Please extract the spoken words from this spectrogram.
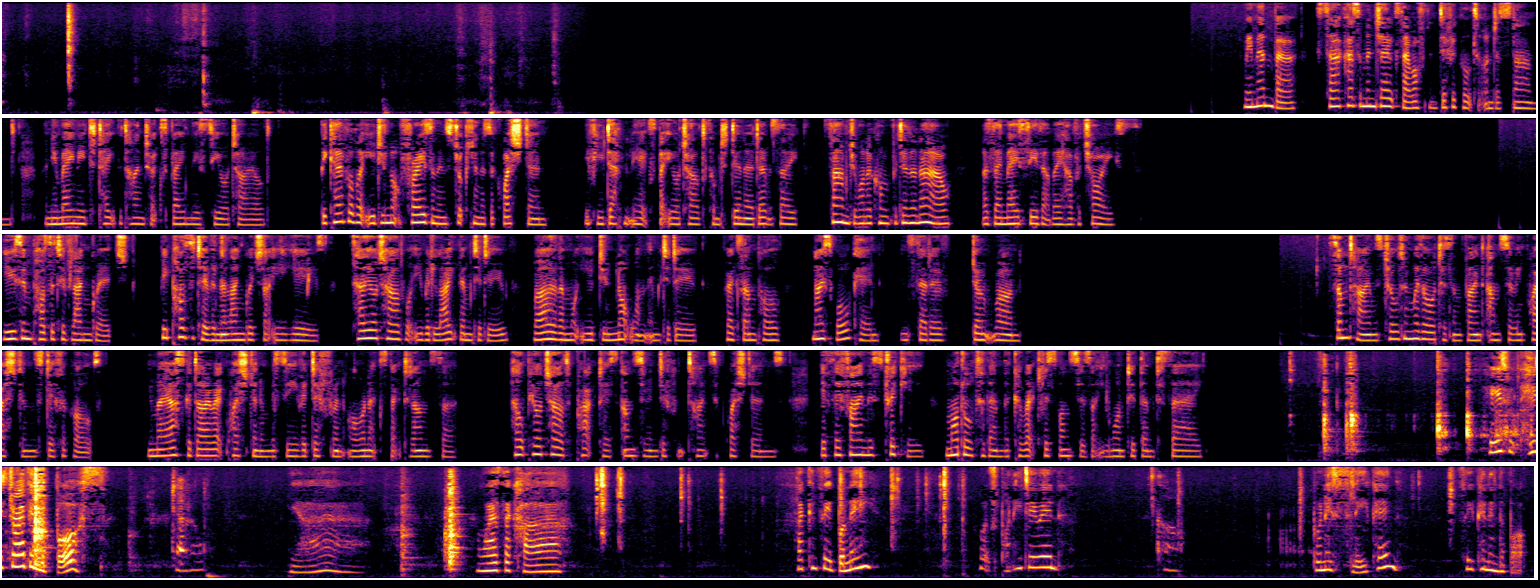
Remember, sarcasm and jokes are often difficult to understand, and you may need to take the time to explain these to your child. Be careful that you do not phrase an instruction as a question. If you definitely expect your child to come to dinner, don't say, Sam, do you want to come for dinner now? as they may see that they have a choice. Using positive language. Be positive in the language that you use. Tell your child what you would like them to do rather than what you do not want them to do. For example, nice walking instead of don't run. Sometimes children with autism find answering questions difficult. You may ask a direct question and receive a different or unexpected answer. Help your child to practice answering different types of questions. If they find this tricky, model to them the correct responses that you wanted them to say. Who's who's driving the bus? Turtle. Yeah. Where's the car? I can see Bunny. What's Bunny doing? Car. Bunny's sleeping. Sleeping in the box.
